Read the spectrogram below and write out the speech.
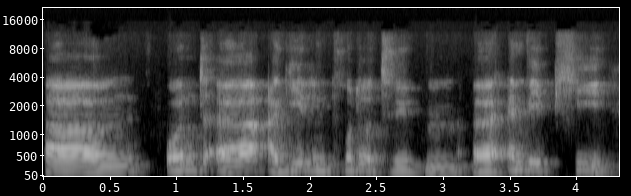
ähm, und äh, agilen Prototypen, äh, MVP,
